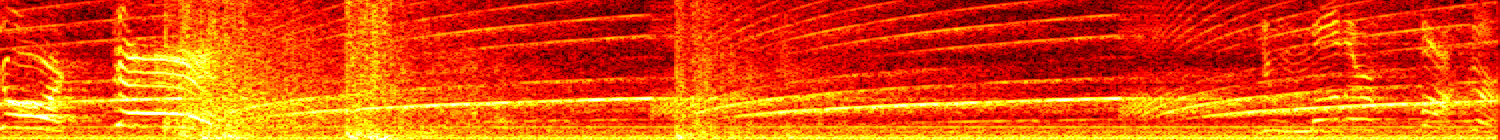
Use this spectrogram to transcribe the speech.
You're dead! You motherfucker!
